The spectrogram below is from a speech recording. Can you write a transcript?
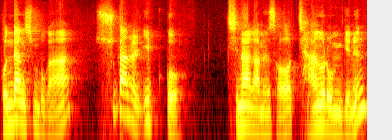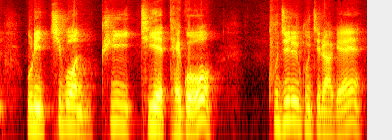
본당 신부가 수단을 입고 지나가면서 장을 옮기는 우리 직원 귀 뒤에 대고 구질구질하게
